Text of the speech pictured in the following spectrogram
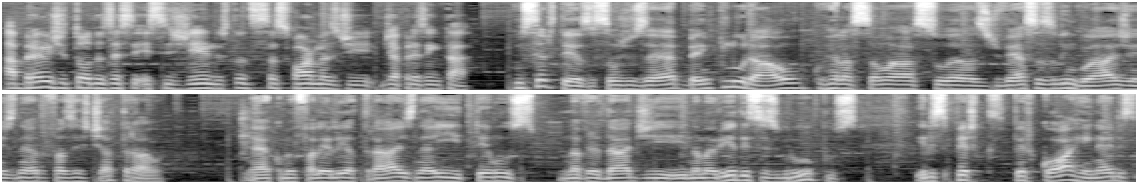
abrange todos esse, esses gêneros, todas essas formas de, de apresentar. Com certeza, São José é bem plural com relação às suas diversas linguagens né, do fazer teatral né, como eu falei ali atrás, né, e temos, na verdade, na maioria desses grupos, eles per percorrem, né, eles,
